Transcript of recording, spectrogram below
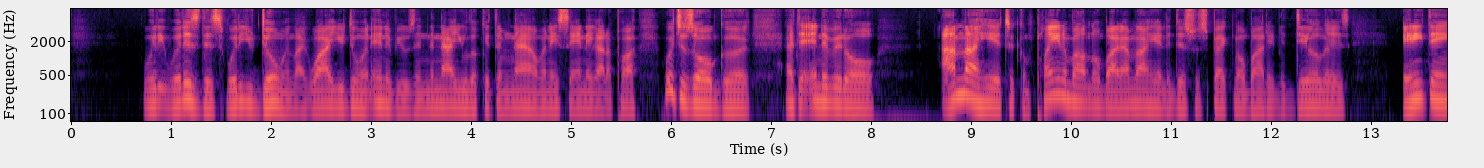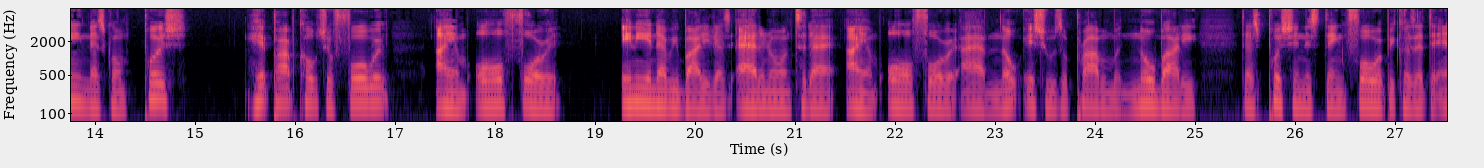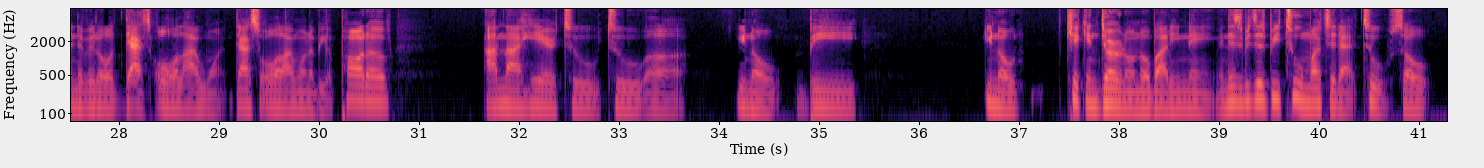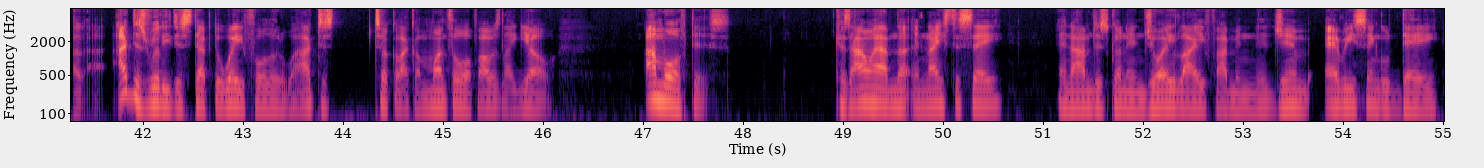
what, what is this? What are you doing? Like, why are you doing interviews? And then now you look at them now and they saying they got a pod, which is all good. At the end of it all, I'm not here to complain about nobody. I'm not here to disrespect nobody. The deal is anything that's going to push hip hop culture forward, I am all for it. Any and everybody that's adding on to that, I am all for it. I have no issues or problem with nobody that's pushing this thing forward because at the end of it all, that's all I want. That's all I want to be a part of. I'm not here to to uh you know be you know kicking dirt on nobody's name. And this would just be too much of that too. So uh, I just really just stepped away for a little while. I just took like a month off. I was like, yo, I'm off this. Cause I don't have nothing nice to say. And I'm just gonna enjoy life. I'm in the gym every single day,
